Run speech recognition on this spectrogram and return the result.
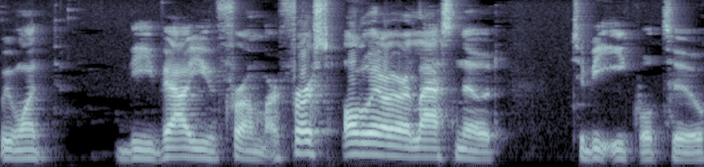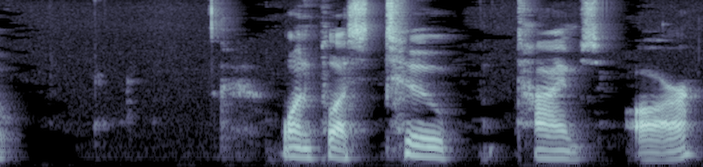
we want the value from our first all the way to our last node to be equal to 1 plus 2 times r.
